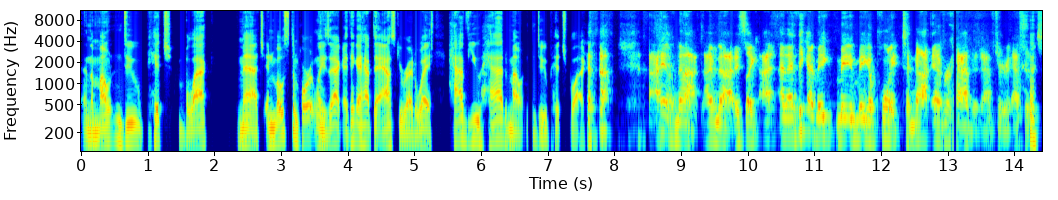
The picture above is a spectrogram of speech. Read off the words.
and the Mountain Dew pitch black match. And most importantly, Zack, I think I have to ask you right away: Have you had Mountain Dew Pitch Black? I have not. I've not. It's like, I, and I think I make may make a point to not ever have it after after this,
